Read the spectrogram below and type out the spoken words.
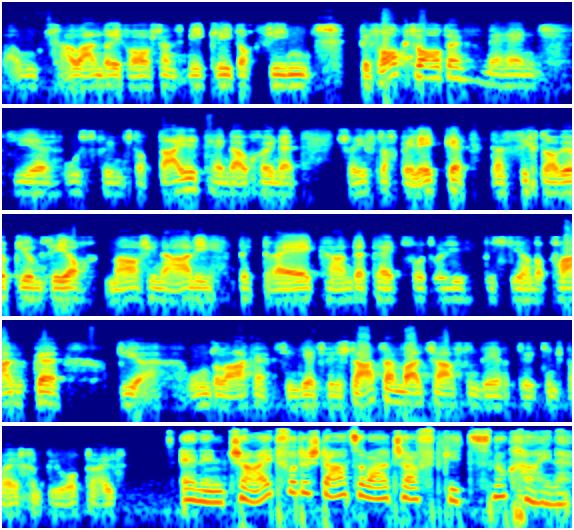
und auch andere Vorstandsmitglieder sind befragt worden. Wir haben die Auskünfte erteilt, haben auch können schriftlich belegen, dass sich da wirklich um sehr marginale Beträge gehandelt hat, von 300 bis 400 Franken. Die Unterlagen sind jetzt bei der Staatsanwaltschaft und werden dort entsprechend beurteilt. Ein Entscheid von der Staatsanwaltschaft gibt es noch keinen.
